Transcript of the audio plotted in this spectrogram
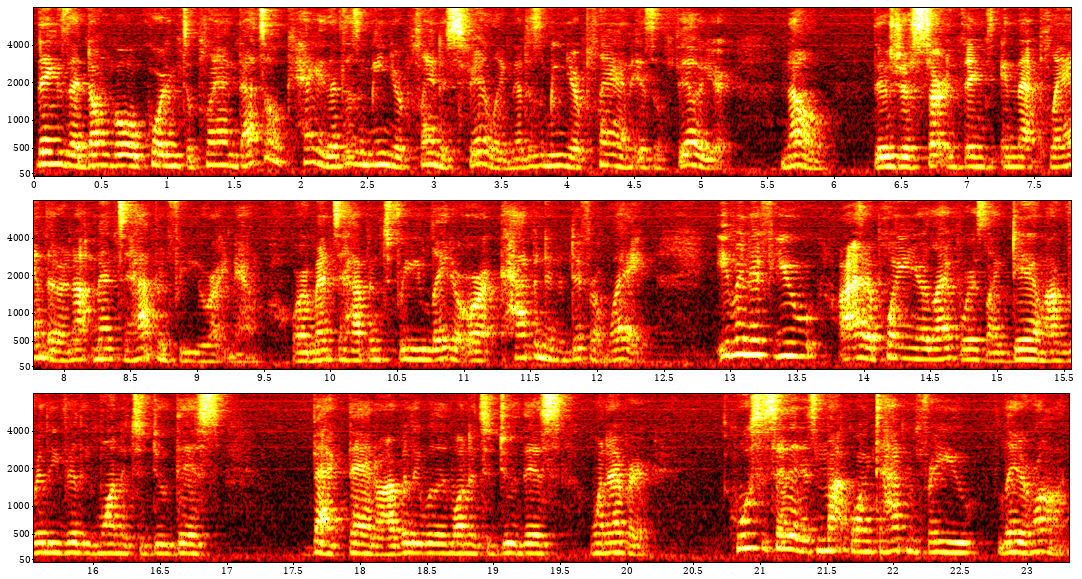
things that don't go according to plan, that's okay. That doesn't mean your plan is failing. That doesn't mean your plan is a failure. No, there's just certain things in that plan that are not meant to happen for you right now or meant to happen for you later or happen in a different way. Even if you are at a point in your life where it's like, damn, I really, really wanted to do this back then or I really, really wanted to do this whenever. Who's to say that it's not going to happen for you later on?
